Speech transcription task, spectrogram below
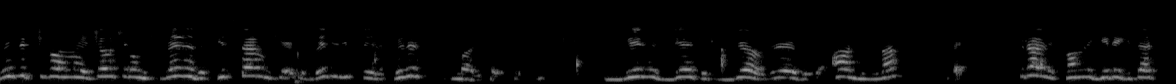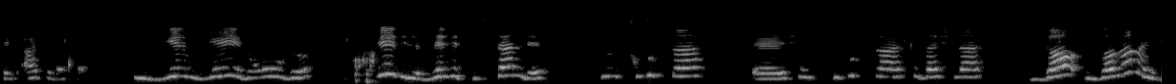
vezir çıkarmaya çalışılmış. Vezir istenmiş. Evet, Vezir isteyerek vezir çıkarmaya çalışılmış. Vezir C8 C6 C5 ardından birazcık hamle geri gidersek arkadaşlar. Şimdi diyelim C7 oldu. C7 ile vezir istendi. Şimdi tutup da e, şimdi tutup da arkadaşlar da dalamayız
